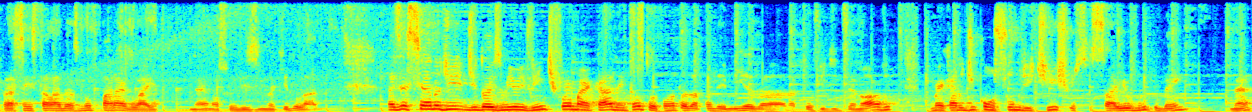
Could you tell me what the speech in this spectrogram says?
para ser instaladas no Paraguai, né, nosso vizinho aqui do lado. Mas esse ano de, de 2020 foi marcado, então, por conta da pandemia da, da Covid-19, o mercado de consumo de tixos saiu muito bem, né?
